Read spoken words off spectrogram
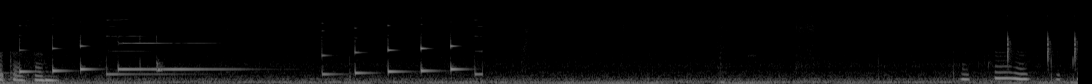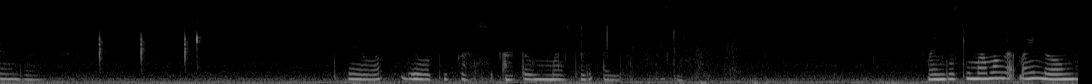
petasan kipas atau master air apa itu? Main cooking mama nggak main dong.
